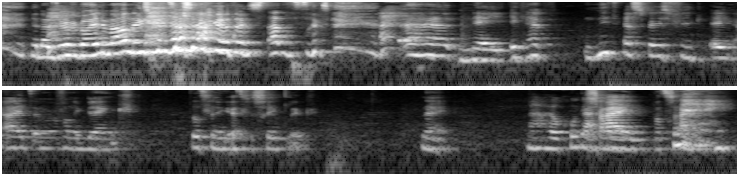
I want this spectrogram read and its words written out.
Ja, daar durf ik al helemaal niks meer te zeggen. Daar staat het straks. Eh, nee, ik heb niet echt specifiek één item waarvan ik denk... Dat vind ik echt verschrikkelijk. Nee. Nou, heel goed eigenlijk. Saai. Wat saai. Nee.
